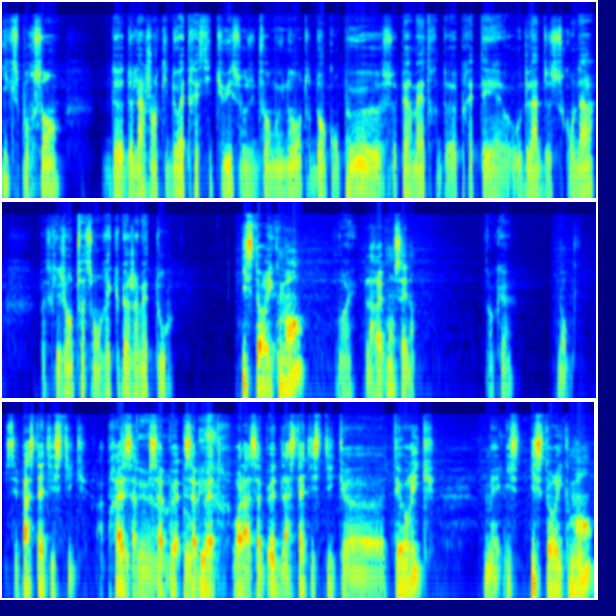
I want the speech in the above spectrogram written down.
X% de, de l'argent qui doit être restitué sous une forme ou une autre, donc on peut se permettre de prêter au-delà de ce qu'on a, parce que les gens de toute façon récupèrent jamais tout. Historiquement, la réponse est non. Ok. Donc, c'est pas statistique. Après, ça, peut, ça peut être, voilà, ça peut être de la statistique euh, théorique, mais historiquement,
